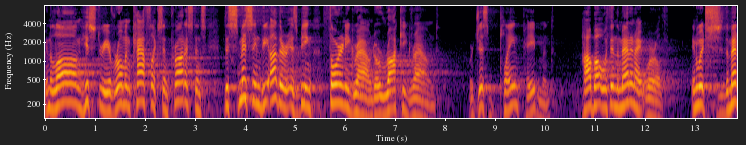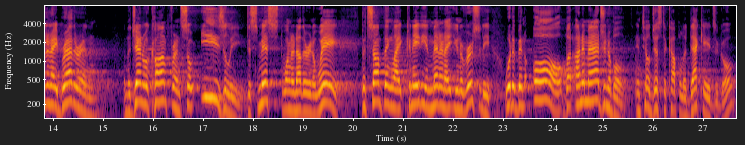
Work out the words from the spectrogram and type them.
in the long history of Roman Catholics and Protestants dismissing the other as being thorny ground or rocky ground or just plain pavement. How about within the Mennonite world, in which the Mennonite brethren and the General Conference so easily dismissed one another in a way that something like Canadian Mennonite University would have been all but unimaginable until just a couple of decades ago?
